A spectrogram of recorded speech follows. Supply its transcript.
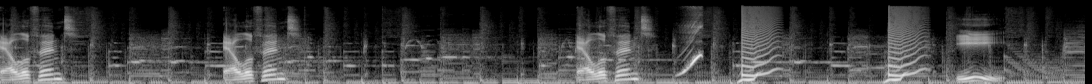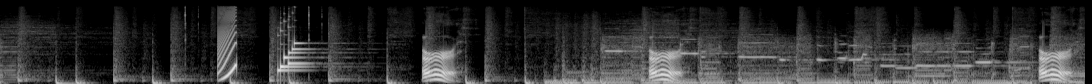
Elephant? Elephant? Elephant? E. Earth. Earth. Earth.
